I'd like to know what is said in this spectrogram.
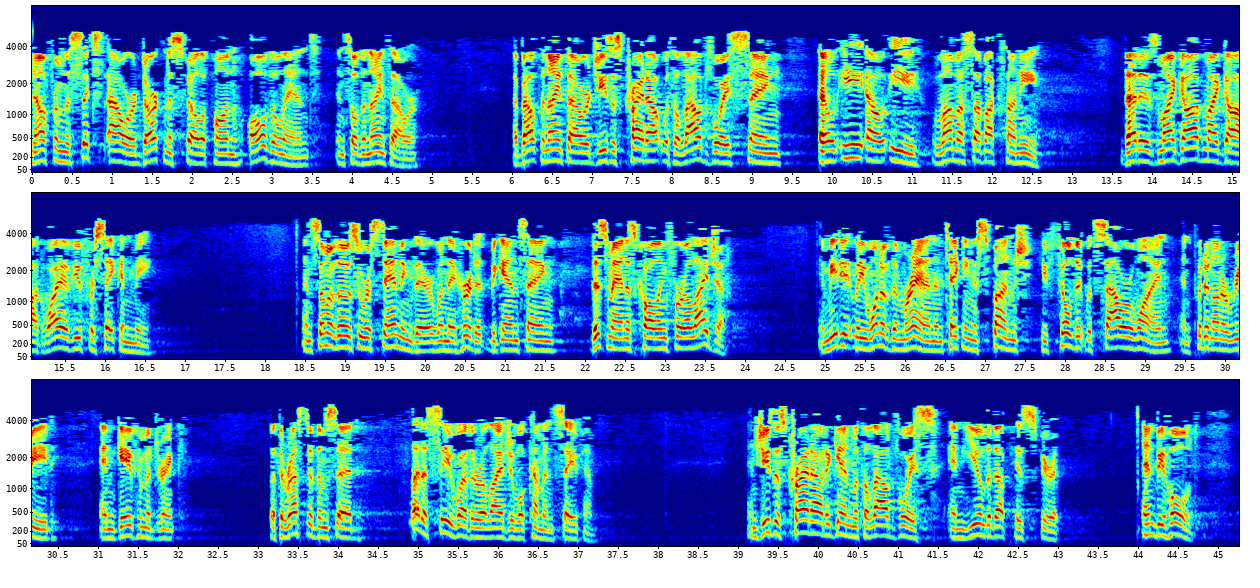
Now from the sixth hour, darkness fell upon all the land until the ninth hour. About the ninth hour, Jesus cried out with a loud voice, saying, Eli, Eli, lama sabachthani. That is, My God, my God, why have you forsaken me? And some of those who were standing there, when they heard it, began saying, This man is calling for Elijah. Immediately one of them ran, and taking a sponge, he filled it with sour wine, and put it on a reed, and gave him a drink. But the rest of them said, Let us see whether Elijah will come and save him. And Jesus cried out again with a loud voice, and yielded up his spirit. And behold,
